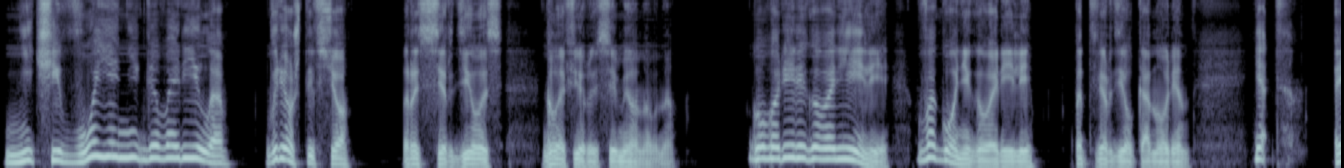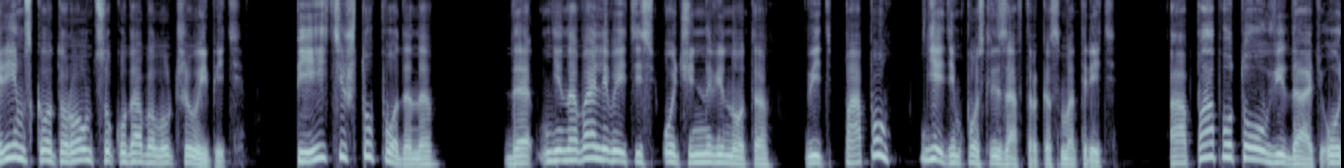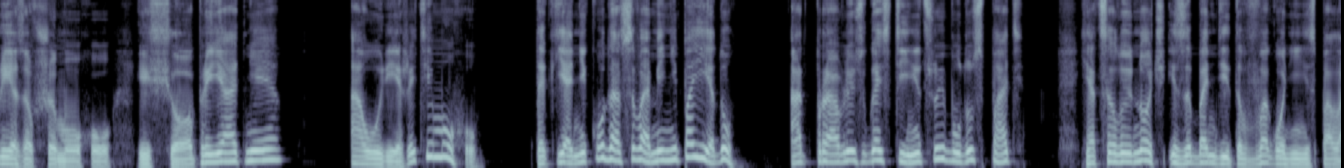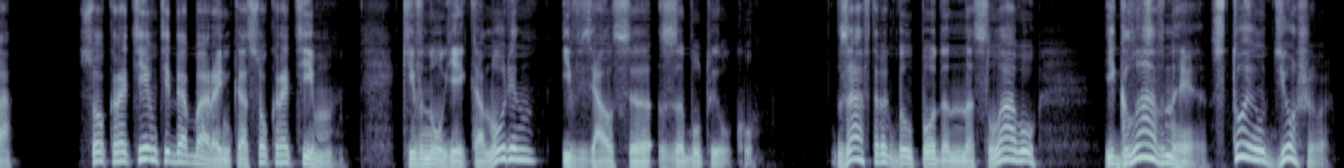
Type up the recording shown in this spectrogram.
«Ничего я не говорила. Врешь ты все», — рассердилась Глафира Семеновна. «Говорили, говорили, в вагоне говорили», — подтвердил Конурин. «Нет, римского туромцу куда бы лучше выпить. Пейте, что подано. Да не наваливайтесь очень на вино-то, ведь папу едем после завтрака смотреть. А папу-то увидать, урезавши муху, еще приятнее. А урежете муху, так я никуда с вами не поеду. Отправлюсь в гостиницу и буду спать». Я целую ночь из-за бандитов в вагоне не спала. «Сократим тебя, баронька, сократим!» — кивнул ей Конурин и взялся за бутылку. Завтрак был подан на славу, и, главное, стоил дешево.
